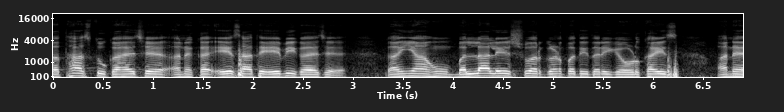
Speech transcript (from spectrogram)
તથાસ્તુ કહે છે અને એ સાથે એ બી કહે છે કે અહીંયા હું બલ્લાલેશ્વર ગણપતિ તરીકે ઓળખાઈશ અને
